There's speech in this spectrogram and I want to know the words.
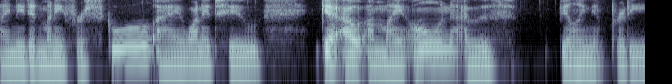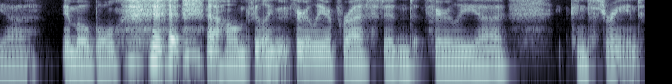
I needed money for school. I wanted to get out on my own. I was feeling pretty uh, immobile at home, feeling fairly oppressed and fairly uh, constrained.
